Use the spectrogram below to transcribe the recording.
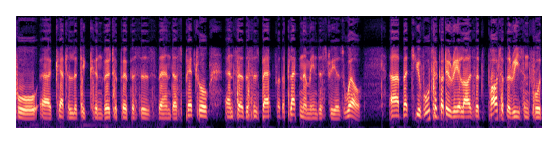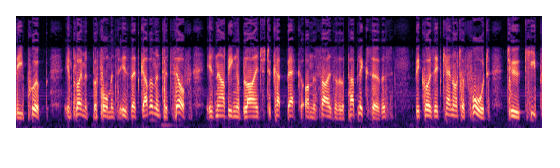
for uh, catalytic converter purposes than does petrol, and so this is bad for the platinum industry as well. Uh, but you've also got to realize that part of the reason for the poor employment performance is that government itself is now being obliged to cut back on the size of the public service because it cannot afford to keep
